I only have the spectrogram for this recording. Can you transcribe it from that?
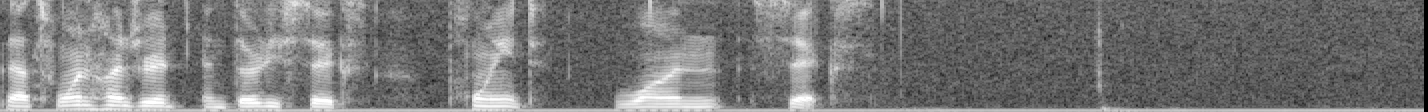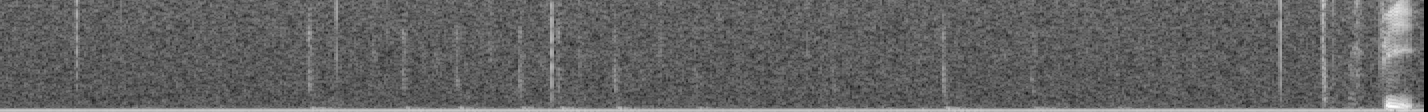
That's 136.16. feet.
